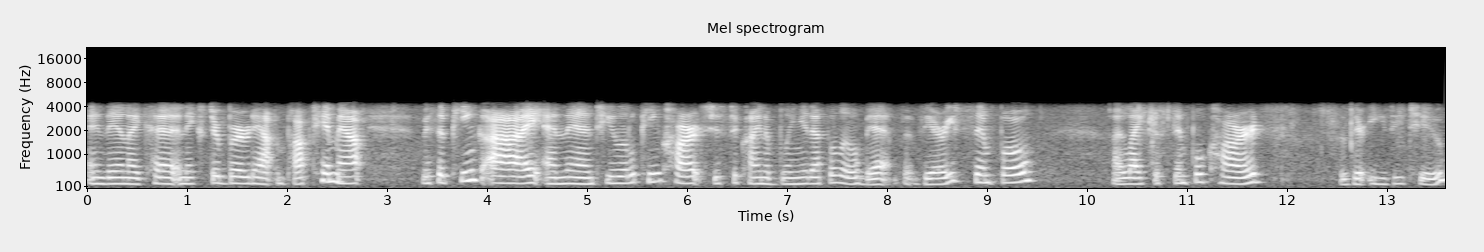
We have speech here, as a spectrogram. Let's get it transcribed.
And then I cut an extra bird out and popped him out with a pink eye and then two little pink hearts just to kind of bling it up a little bit, but very simple. I like the simple cards because they're easy too.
